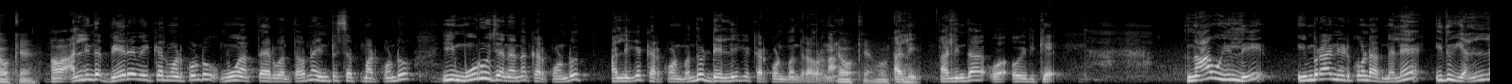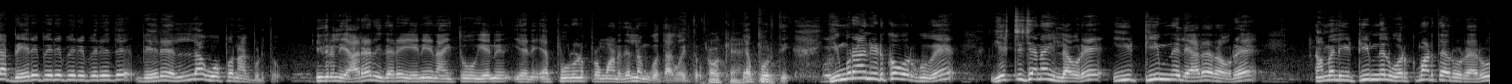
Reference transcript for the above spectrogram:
okay ಅಲ್ಲಿಂದ ಬೇರೆ ವೆಹಿಕಲ್ ಮಾಡಿಕೊಂಡು ಮೂವ್ ಆಗ್ತಾ ಇರುವಂಥವ್ರನ್ನ ಇಂಟರ್ಸೆಪ್ಟ್ ಮಾಡಿಕೊಂಡು ಈ ಮೂರು ಜನನ ಕರ್ಕೊಂಡು ಅಲ್ಲಿಗೆ ಕರ್ಕೊಂಡು ಬಂದು ಡೆಲ್ಲಿಗೆ ಕರ್ಕೊಂಡು ಬಂದ್ರು ಅವ್ರನ್ನ. ಅಲ್ಲಿ ಅಲ್ಲಿಂದ ಇದಕ್ಕೆ. ನಾವು ಇಲ್ಲಿ ಇಮ್ರಾನ್ ಹಿಡ್ಕೊಂಡಾದ್ಮೇಲೆ ಇದು ಎಲ್ಲ ಬೇರೆ ಬೇರೆ ಬೇರೆ ಬೇರೆದೇ ಬೇರೆ ಎಲ್ಲ ಓಪನ್ ಆಗಿಬಿಡ್ತು. ಇದರಲ್ಲಿ ಯಾರ್ಯಾರು ಇದ್ದಾರೆ ಏನೇನಾಯಿತು ಏನು ಏನು ಪೂರ್ಣ ಪ್ರಮಾಣದಲ್ಲಿ ನಮ್ಗೆ ಗೊತ್ತಾಗೋಯ್ತು. ಪೂರ್ತಿ. ಇಮ್ರಾನ್ ಹಿಡ್ಕೋವರೆಗೂ ಎಷ್ಟು ಜನ ಇಲ್ಲ ಅವರೇ ಈ ಟೀಮ್ನಲ್ಲಿ ಯಾರ್ಯಾರು ಅವರೇ ಆಮೇಲೆ ಈ ಟೀಮ್ನಲ್ಲಿ ವರ್ಕ್ ಮಾಡ್ತಾ ಇರೋರು ಯಾರು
